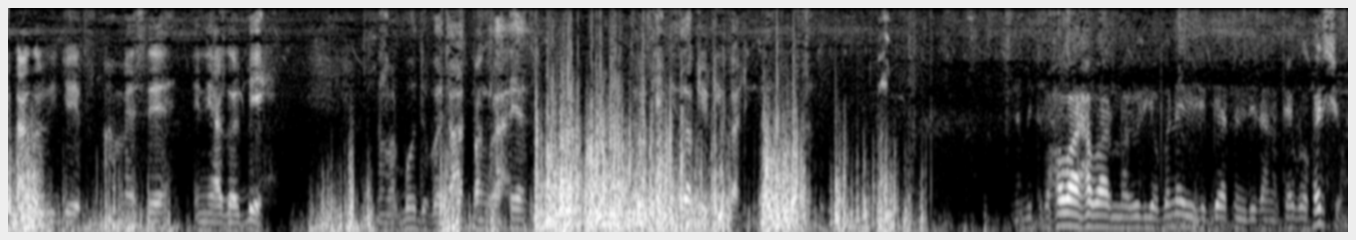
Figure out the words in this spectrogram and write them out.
એક આગળ બીજું એક અમે છે, એની આગળ બે. અમારે બધું બધા હાથ પાંગલા છે. કીડી કાઢી સવાર સવારમાં વીડિયો બનાવી છે, બે ત્રણ દીધાનો ભેગો કરીશું.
